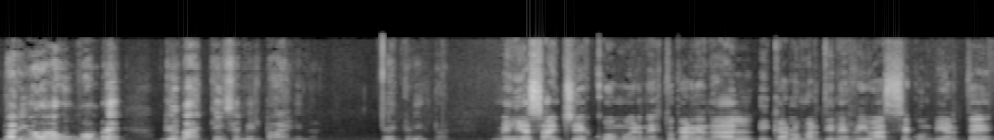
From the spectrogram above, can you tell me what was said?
Darío es un hombre de unas 15 mil páginas escritas. Mejía Sánchez, como Ernesto Cardenal y Carlos Martínez Rivas, se convierte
